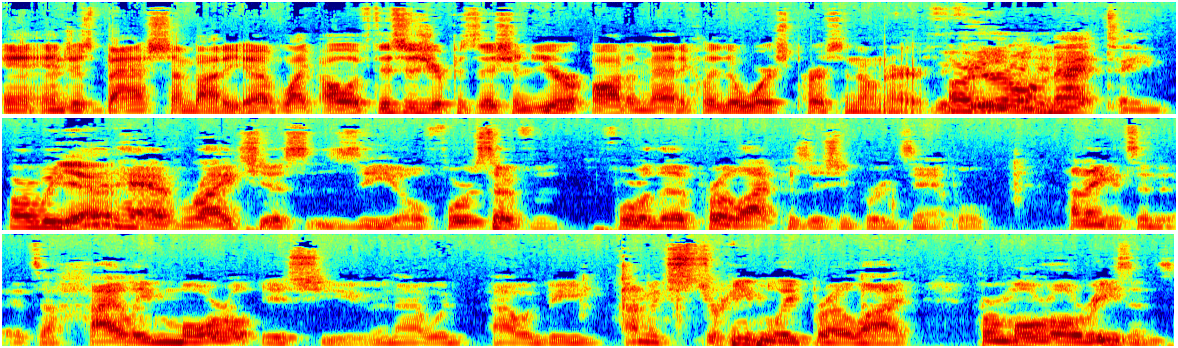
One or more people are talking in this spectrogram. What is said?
and, and just bash somebody of like, oh, if this is your position, you're automatically the worst person on earth. Or you're on that team. Or we Yeah. could have righteous zeal for so for the pro life position, for example. I think it's an it's a highly moral issue, and I would I would be I'm extremely pro life for moral reasons.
